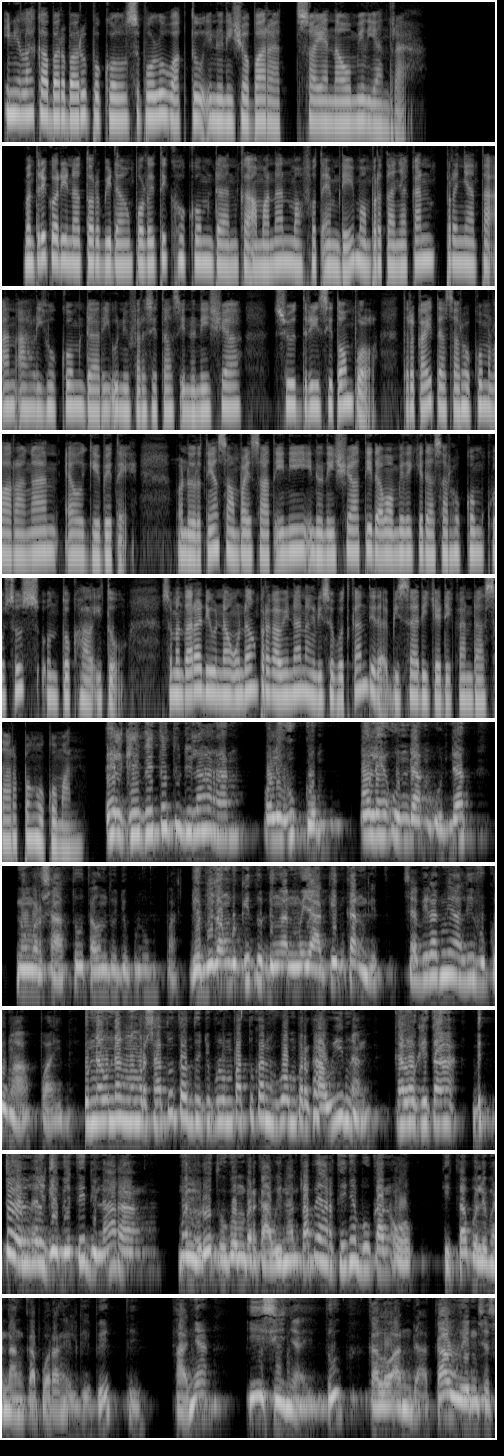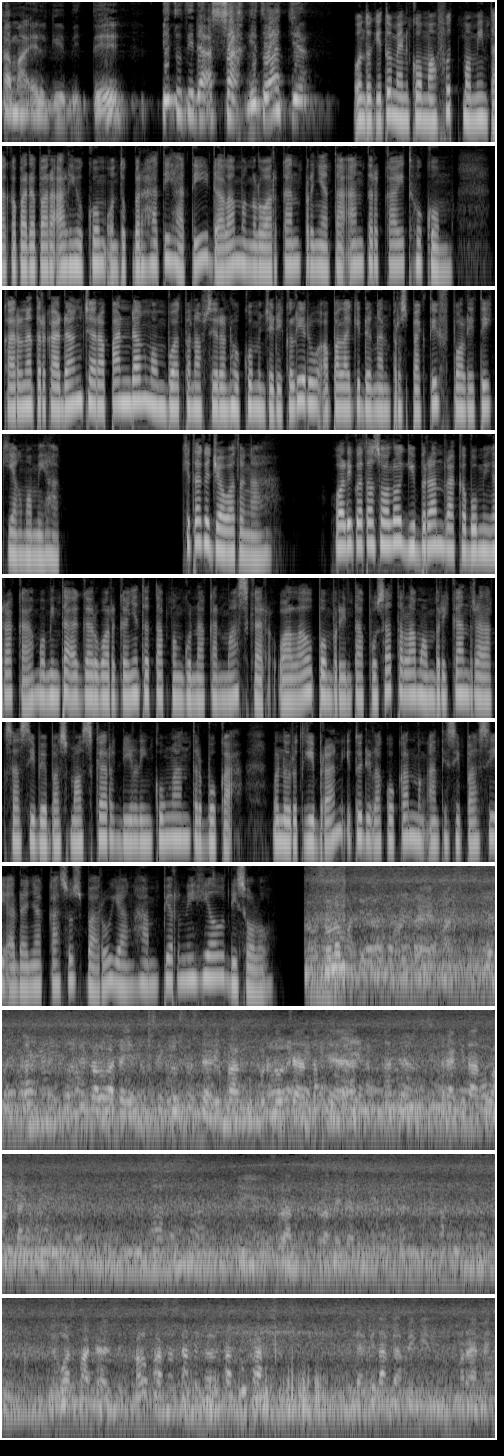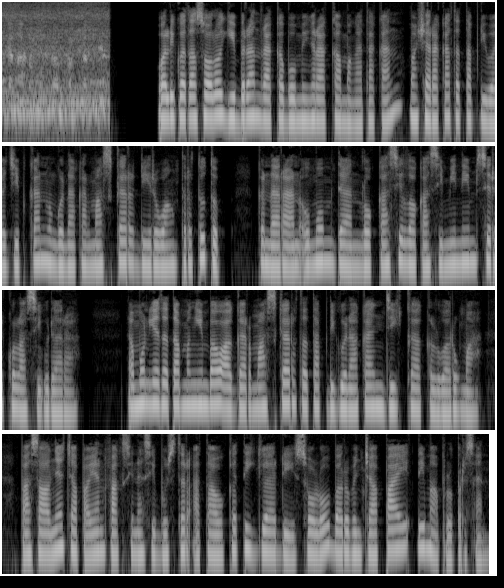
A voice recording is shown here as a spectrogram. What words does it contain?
Inilah kabar baru pukul 10 waktu Indonesia Barat. Saya Naomi Liandra. Menteri Koordinator Bidang Politik, Hukum, dan Keamanan Mahfud MD mempertanyakan pernyataan ahli hukum dari Universitas Indonesia, Sudri Sitompul, terkait dasar hukum larangan LGBT. Menurutnya sampai saat ini Indonesia tidak memiliki dasar hukum khusus untuk hal itu. Sementara di Undang-Undang Perkawinan yang disebutkan tidak bisa dijadikan dasar penghukuman. LGBT itu dilarang oleh hukum, oleh undang-undang nomor 1 tahun 74. Dia bilang begitu dengan meyakinkan gitu. Saya bilang ini ahli hukum apa ini? Undang-undang nomor 1 tahun 74 itu kan hukum perkawinan. Kalau kita betul LGBT dilarang menurut hukum perkawinan. Tapi artinya bukan oh kita boleh menangkap orang LGBT. Hanya isinya itu kalau Anda kawin sesama LGBT itu tidak sah gitu aja. Untuk itu Menko Mahfud meminta kepada para ahli hukum untuk berhati-hati dalam mengeluarkan pernyataan terkait hukum. Karena terkadang cara pandang membuat penafsiran hukum menjadi keliru apalagi dengan perspektif politik yang memihak. Kita ke Jawa Tengah. Wali Kota Solo Gibran Raka Buming Raka meminta agar warganya tetap menggunakan masker walau pemerintah pusat telah memberikan relaksasi bebas masker di lingkungan terbuka. Menurut Gibran, itu dilakukan mengantisipasi adanya kasus baru yang hampir nihil di Solo. Solo masih pakai masker. Nanti kalau ada instruksi khusus dari Pak Gubernur datang ya nanti segera kita tuangkan di surat surat edaran kita. Ya waspada sih. Kalau kasus kan tinggal satu kasus. Ya kita nggak ingin meremehkan atau menggampangkan. Wali Kota Solo Gibran Raka Buming Raka mengatakan masyarakat tetap diwajibkan menggunakan masker di ruang tertutup, kendaraan umum dan lokasi-lokasi minim sirkulasi udara. Namun ia tetap mengimbau agar masker tetap digunakan jika keluar rumah. Pasalnya capaian vaksinasi booster atau ketiga di Solo baru mencapai 50 persen.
